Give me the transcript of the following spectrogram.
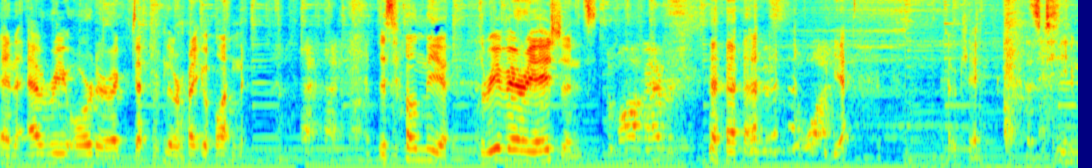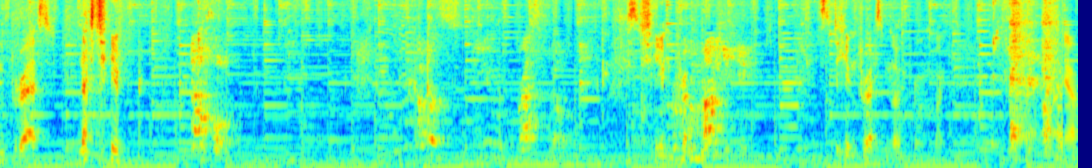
in every order except for the right one. There's only uh, three variations. the law of averages. this is the one. Yeah. Okay. Steam breast. Not steam. No. How about steam breast milk Steamed from a breast. monkey? Steamed breast milk from a monkey. Yeah.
